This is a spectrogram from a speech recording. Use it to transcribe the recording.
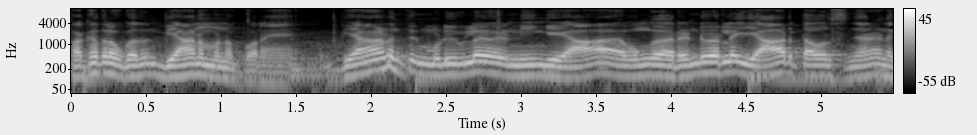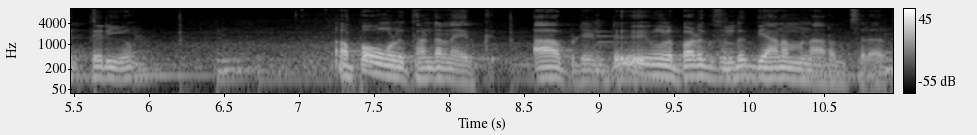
பக்கத்தில் உட்காந்து தியானம் பண்ண போகிறேன் தியானத்தின் முடிவில் நீங்கள் யா உங்கள் ரெண்டு பேரில் யார் தவறு செஞ்சாலும் எனக்கு தெரியும். அப்போ உங்களுக்கு தண்டனை இருக்குது அப்படின்ட்டு இவங்களை படுக்க சொல்லி தியானம் பண்ண ஆரம்பிச்சிடாரு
